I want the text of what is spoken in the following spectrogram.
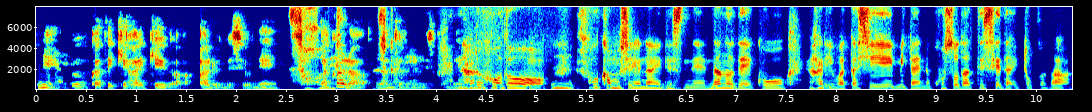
ね、文化的背景があるんですよね。そうだからなんじゃないですかね。なるほど。うんそうかもしれないですね。なので、こう、やはり私みたいな子育て世代とかが、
